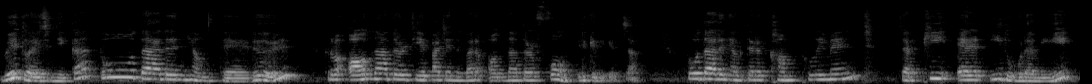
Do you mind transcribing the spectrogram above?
왜 더해집니까? 또 다른 형태를 그러면 another 뒤에 빠지는 말은 another form 이렇게 되겠죠. 또 다른 형태를 complement 자 PLE 동그라미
